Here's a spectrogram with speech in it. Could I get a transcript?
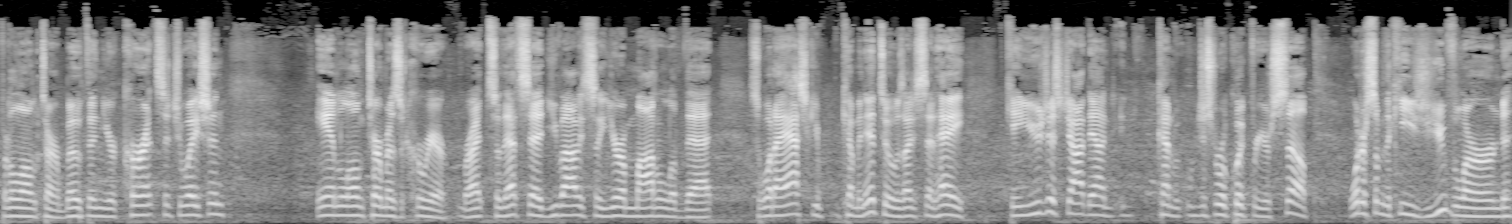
for the long term, both in your current situation and long term as a career. Right. So that said, you've obviously you're a model of that. So what I asked you coming into it was, I just said, hey, can you just jot down, kind of just real quick for yourself, what are some of the keys you've learned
